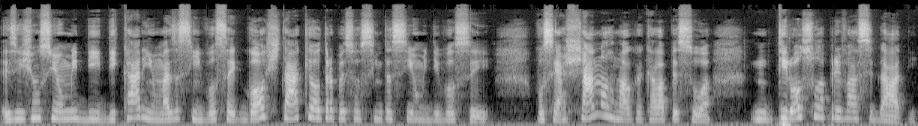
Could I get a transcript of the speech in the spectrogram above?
Existe um ciúme de, de carinho, mas assim, você gostar que a outra pessoa sinta ciúme de você, você achar normal que aquela pessoa hum, tirou sua privacidade,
